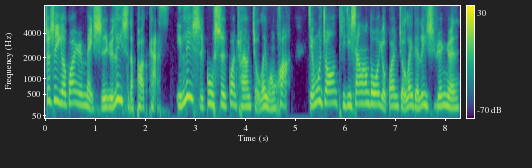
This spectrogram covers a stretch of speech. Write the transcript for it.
这是一个关于美食与历史的 Podcast，以历史故事贯穿酒类文化。节目中提及相当多有关酒类的历史渊源，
